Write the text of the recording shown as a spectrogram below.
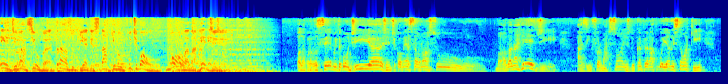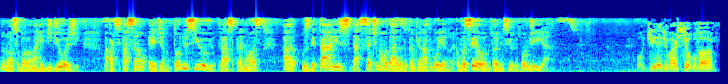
Edmar Silva traz o que é destaque no futebol. Bola na rede. Olá para você, muito bom dia. A gente começa o nosso Bola na Rede. As informações do Campeonato Goiano estão aqui no nosso Bola na Rede de hoje. A participação é de Antônio Silvio, traz para nós a, os detalhes da sétima rodada do Campeonato Goiano. É com você, Antônio Silvio. Bom dia. Bom dia, Edmar Silva.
